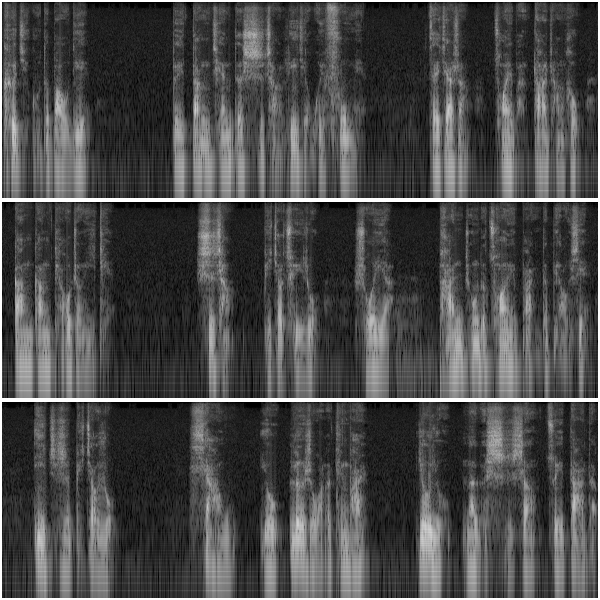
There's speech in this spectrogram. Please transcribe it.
科技股的暴跌。被当前的市场理解为负面，再加上创业板大涨后刚刚调整一天，市场比较脆弱，所以啊，盘中的创业板的表现一直是比较弱。下午有乐视网的停牌，又有那个史上最大的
